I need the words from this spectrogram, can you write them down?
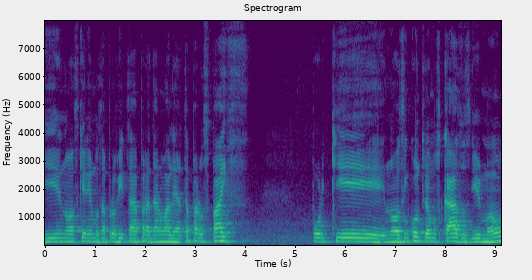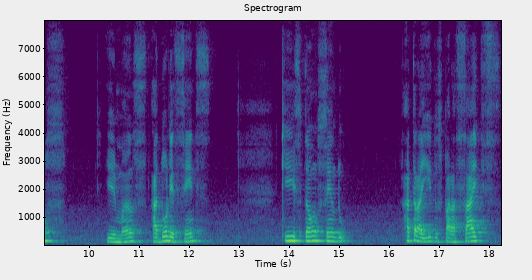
e nós queremos aproveitar para dar um alerta para os pais, porque nós encontramos casos de irmãos e irmãs adolescentes que estão sendo atraídos para sites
